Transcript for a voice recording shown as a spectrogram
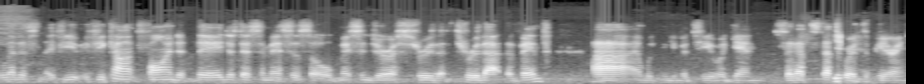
let us if you if you can't find it there, just SMS us or messenger us through that through that event, uh, and we can give it to you again. So that's that's where it's appearing.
